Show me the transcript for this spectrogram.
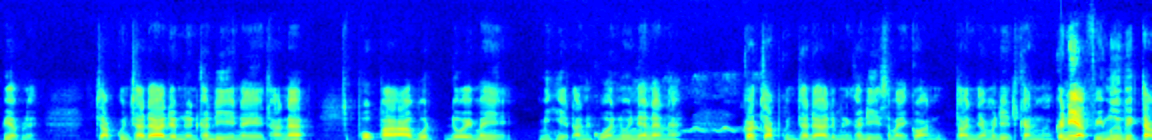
เพียบเลย จับคุณชาดาดำเนินคดีในฐานะพกพาอาวุธโดยไม่มีเหตุอันควรนู่นนี่ยนะนะ ก็จับคุณชาดาดำเนินคดีสมัยก่อน ตอนยังไม่ได้การเมืองก็เนี่ยฝีมือบิ๊กเต๋า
